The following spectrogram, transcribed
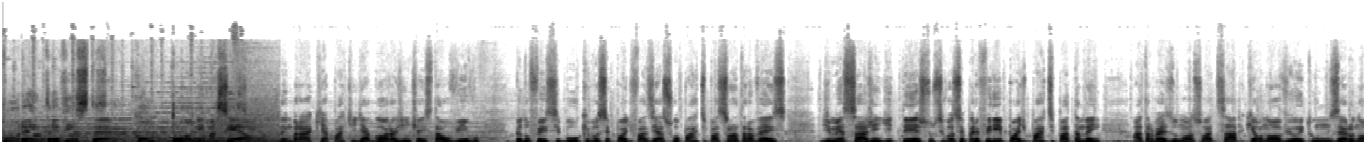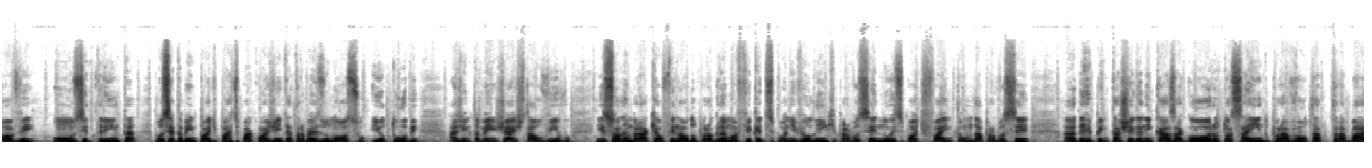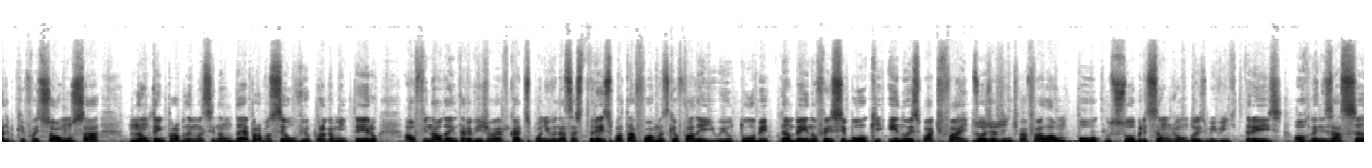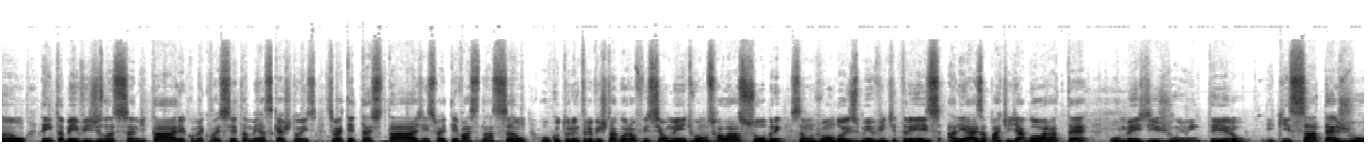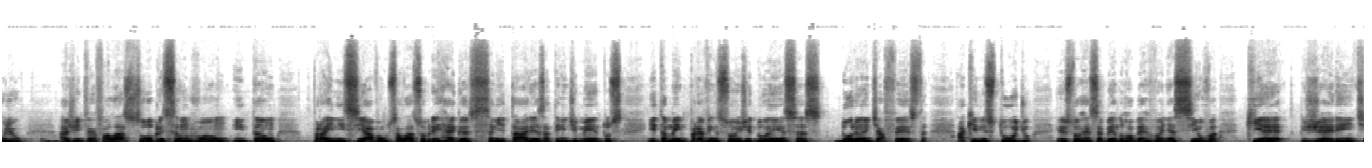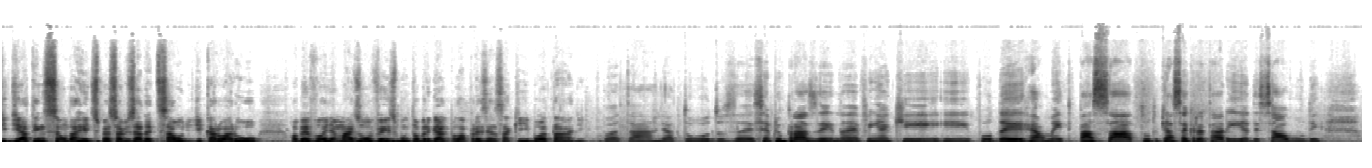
Cultura Entrevista com Tony Maciel. Lembrar que a partir de agora a gente já está ao vivo pelo Facebook. Você pode fazer a sua participação através de mensagem de texto. Se você preferir, pode participar também através do nosso WhatsApp, que é o 98109 1130. Você também pode participar com a gente através do nosso YouTube. A gente também já está ao vivo. E só lembrar que ao final do programa fica disponível o link para você no Spotify. Então dá para você, uh, de repente, tá chegando em casa agora ou tá saindo para voltar para o trabalho porque foi só almoçar. Não tem problema. Se não der para você ouvir o programa inteiro, ao final da entrevista vai ficar disponível nessas três plataformas que eu falei: o YouTube, também no Facebook e no Spotify. Hoje a gente vai falar um pouco sobre São João 2023, organização, tem também vigilância sanitária, como é que vai ser também as questões, se vai ter testagem, se vai ter vacinação. O Cultura Entrevista agora oficialmente, vamos falar sobre São João 2023, aliás, a partir de agora até o mês de junho inteiro e quiçá até julho, a gente vai falar sobre São João, então para iniciar, vamos falar sobre regras sanitárias, atendimentos e também prevenções de doenças durante a festa. Aqui no estúdio, eu estou recebendo Robert Vânia Silva, que é gerente de atenção da Rede Especializada de Saúde de Caruaru. Robert Vânia, mais uma vez, muito obrigado pela presença aqui e boa tarde. Boa tarde a todos. É sempre um prazer né, vir aqui e poder realmente passar tudo que a Secretaria de Saúde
